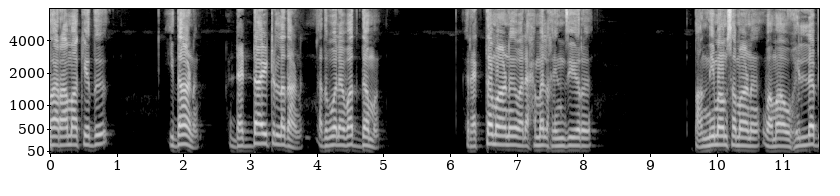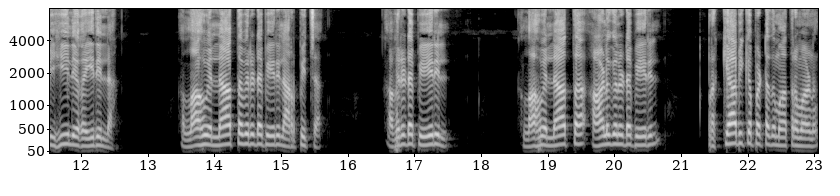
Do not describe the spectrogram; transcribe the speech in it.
ഹറാമാക്കിയത് ഇതാണ്. ഡെഡായിട്ടുള്ളതാണ്. അതുപോലെ വദ്ദം രക്തമാണ് വലഹമൽ ഹിൻസീർ പന്നിമാംസമാണ്. വമാ ഉഹില്ല ബിഹീലി ഗൈരില്ല അള്ളാഹു അല്ലാത്തവരുടെ പേരിൽ അർപ്പിച്ച അവരുടെ പേരിൽ അള്ളാഹു അല്ലാത്ത ആളുകളുടെ പേരിൽ പ്രഖ്യാപിക്കപ്പെട്ടത് മാത്രമാണ്.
